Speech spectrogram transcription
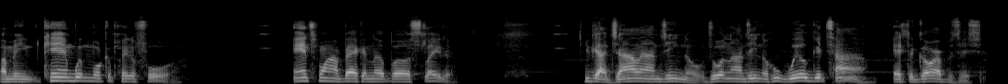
I mean, Cam Whitmore can play the four. Antoine backing up uh, Slater. You got John Longino, Jordan Longino, who will get time at the guard position.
